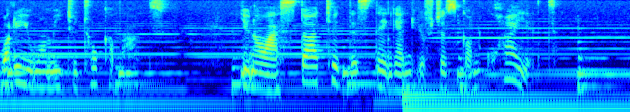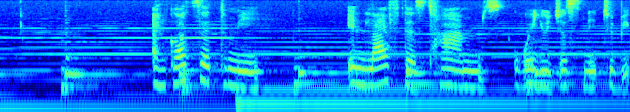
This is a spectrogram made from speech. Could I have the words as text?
what do you want me to talk about? You know, I started this thing and you've just gone quiet. And God said to me, in life, there's times where you just need to be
